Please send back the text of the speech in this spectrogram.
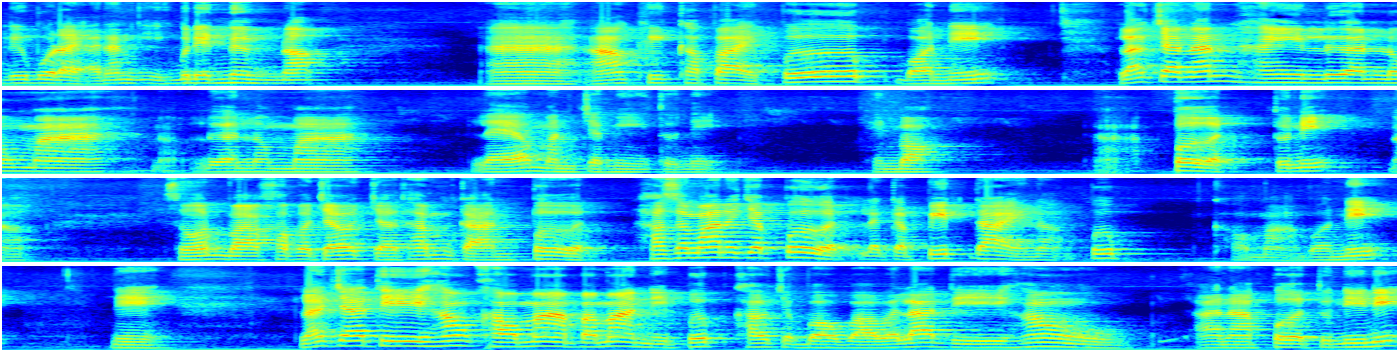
หรือบ่ได้อันนั้นอีกประเด็นหนึ่งเนาะอ่าเอาคลิกเข้าไปปุ๊บบอลนี้ หลังจากนั้นให้เลื่อนลงมาเนาะเลื่อนลงมา แล้วมันจะมีตัวนี้ เห็นบอ่าเปิดตัวนี้เนาะสมมติว่าข้าพเจ้าจะทำการเปิดเราสามารถจะเปิดและก็ปิดได้เนาะปุ๊บ เข้ามาบนนี้นี่หลังจากที่เฮาเข้ามาประมาณนี้ปุ๊บเขาจะบอกว่าเวลาดีเฮาอานาเปิดตัวนี้นี่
